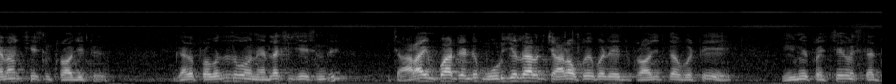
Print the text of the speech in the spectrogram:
అనౌన్స్ చేసిన ప్రాజెక్ట్. గత ప్రభుత్వం నిర్లక్ష్యం చేసింది. చాలా ఇంపార్టెంట్. మూడు జిల్లాలకు చాలా ఉపయోగపడే ప్రాజెక్ట్ కాబట్టి దీని మీద ప్రత్యేకమైన శ్రద్ధ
